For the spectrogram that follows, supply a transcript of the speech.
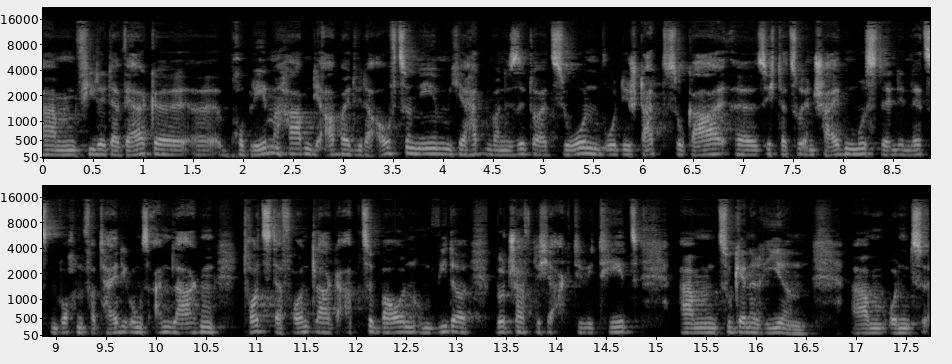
ähm, viele der Werke äh, Probleme haben, die Arbeit wieder aufzunehmen. Hier hatten wir eine Situation, wo die Stadt sogar äh, sich dazu entscheiden musste, in den letzten Wochen Verteidigungsanlagen trotz der Frontlage abzubauen, um wieder wirtschaftliche Aktivität ähm, zu generieren. Ähm, und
